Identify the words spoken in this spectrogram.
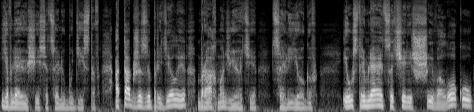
являющейся целью буддистов, а также за пределы Брахмаджьоти, цели йогов – и устремляется через Шива-Локу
